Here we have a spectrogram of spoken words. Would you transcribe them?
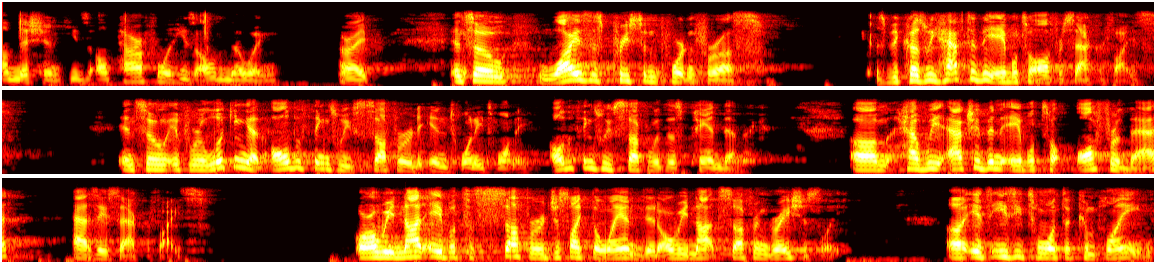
omniscient. He's all powerful and he's all knowing. All right? And so, why is this priesthood important for us? It's because we have to be able to offer sacrifice. And so, if we're looking at all the things we've suffered in 2020, all the things we've suffered with this pandemic, um, have we actually been able to offer that as a sacrifice? Or are we not able to suffer just like the Lamb did? Are we not suffering graciously? Uh, it's easy to want to complain.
